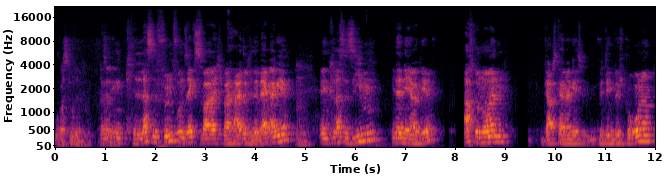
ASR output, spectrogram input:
Wo warst du denn du? Also in Klasse 5 und 6 war ich bei Heidrich in der Werk AG. Mhm. In Klasse 7 in der Nähe AG. 8 und 9 gab es keine AGs bedingt durch Corona.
